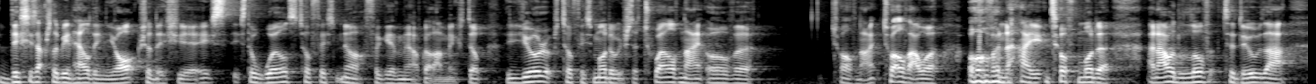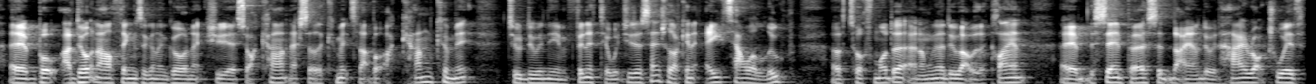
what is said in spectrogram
this is actually being held in Yorkshire this year. It's it's the world's toughest. No, forgive me, I've got that mixed up. The Europe's toughest mudder, which is a 12 night over 12 night, 12 hour overnight tough mudder, and I would love to do that, uh, but I don't know how things are going to go next year, so I can't necessarily commit to that. But I can commit to doing the Infinity, which is essentially like an eight hour loop of tough mudder, and I'm going to do that with a client. Um, the same person that I am doing Hyrox with,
